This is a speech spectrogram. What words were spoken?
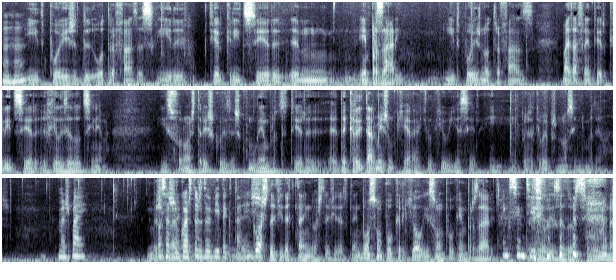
Uhum. E depois de outra fase a seguir ter querido ser um, empresário e depois noutra fase mais à frente ter querido ser realizador de cinema. Isso foram as três coisas que me lembro de ter, eh, de acreditar mesmo que era aquilo que eu ia ser e, e depois acabei por não ser nenhuma delas. Mas bem. Mas Ou seja, bem, gostas da vida que tens? Gosto da vida que tenho, gosto da vida que tenho. Bom, sou um pouco arqueólogo e sou um pouco empresário. Em que sentido? Realizador de cinema, não.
